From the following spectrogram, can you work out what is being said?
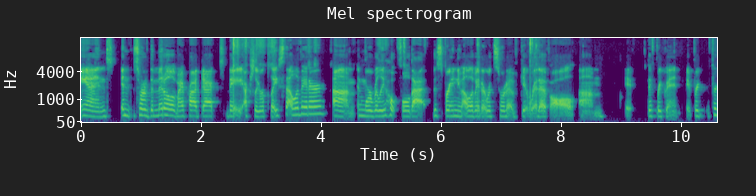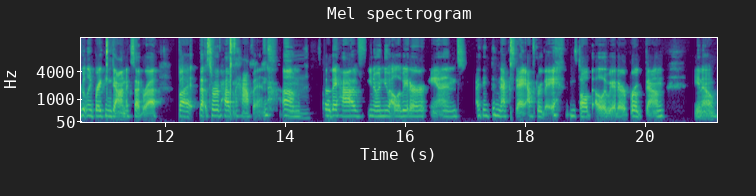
And in sort of the middle of my project they actually replaced the elevator um, and we're really hopeful that this brand new elevator would sort of get rid of all um, it, the frequent it fre- frequently breaking down etc but that sort of hasn't happened. Um, mm. so they have you know a new elevator and i think the next day after they installed the elevator broke down you know,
